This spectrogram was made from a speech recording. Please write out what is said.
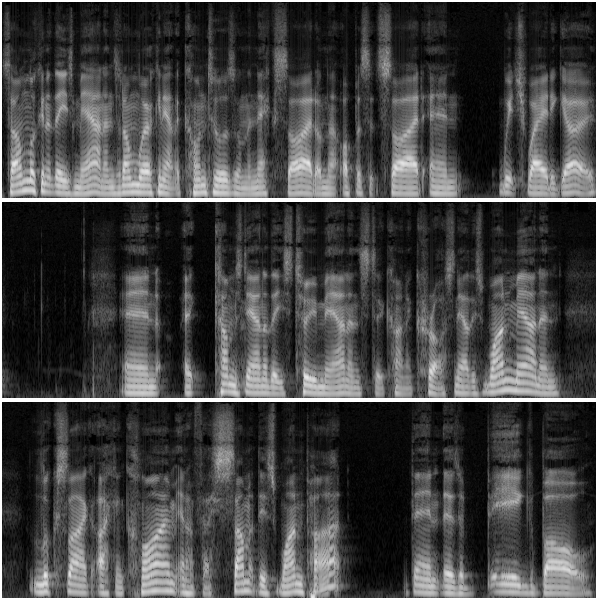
So I'm looking at these mountains and I'm working out the contours on the next side, on the opposite side, and which way to go. And it comes down to these two mountains to kind of cross. Now, this one mountain looks like I can climb, and if I summit this one part, then there's a big bowl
